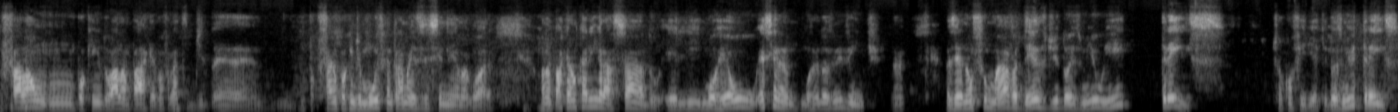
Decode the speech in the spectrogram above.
falar um, um, pouquinho do Alan Parker. Vamos falar de. É, sair um pouquinho de música, entrar mais em cinema agora. O Alan Parker é um cara engraçado. Ele morreu esse ano, morreu em 2020. Né? Mas ele não filmava desde 2003. Deixa eu conferir aqui. 2003.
